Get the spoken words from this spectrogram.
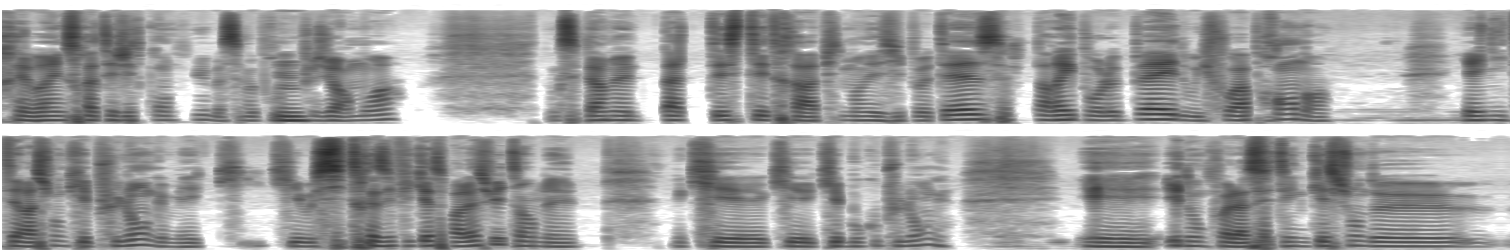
Créer une stratégie de contenu, bah, ça peut prendre mmh. plusieurs mois. Donc ça permet pas de tester très rapidement des hypothèses. Pareil pour le paid où il faut apprendre. Il y a une itération qui est plus longue mais qui, est aussi très efficace par la suite, hein, mais, qui, est, qui, est, beaucoup plus longue. Et, donc voilà, c'était une question de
